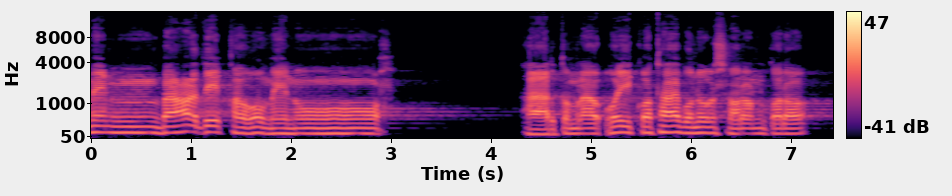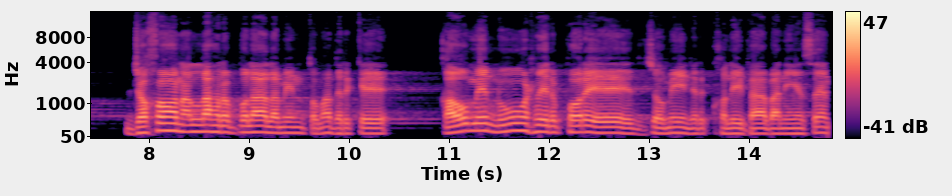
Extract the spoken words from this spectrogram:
من بعد قوم نوح আর তোমরা ওই কথাগুলো স্মরণ করো যখন আল্লাহ রব্বুল আলমিন তোমাদেরকে কাউমে নূহের পরে জমিনের খলিফা বানিয়েছেন,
